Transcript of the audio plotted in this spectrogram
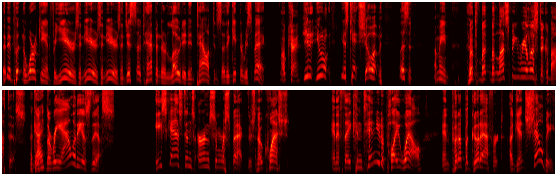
They've been putting the work in for years and years and years, and just so happen they're loaded and talented, so they get the respect. Okay. You you don't you just can't show up. Listen, I mean, But, but but let's be realistic about this. Okay. The, the reality is this: East Gaston's earned some respect. There's no question. And if they continue to play well and put up a good effort against Shelby,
